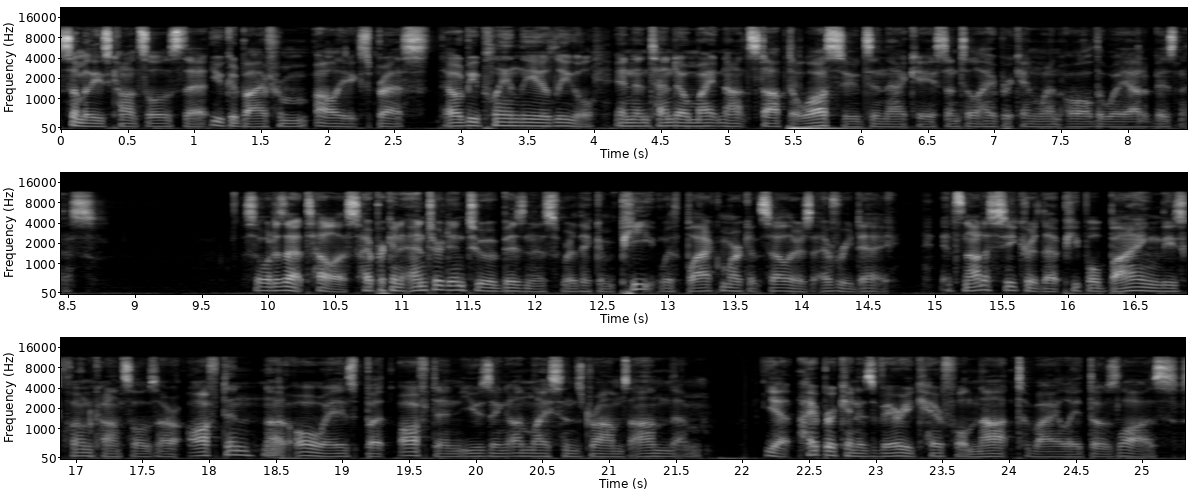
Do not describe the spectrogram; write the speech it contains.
some of these consoles that you could buy from AliExpress. That would be plainly illegal, and Nintendo might not stop the lawsuits in that case until Hyperkin went all the way out of business. So what does that tell us? Hyperkin entered into a business where they compete with black market sellers every day. It's not a secret that people buying these clone consoles are often, not always, but often using unlicensed ROMs on them. Yet, Hyperkin is very careful not to violate those laws.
